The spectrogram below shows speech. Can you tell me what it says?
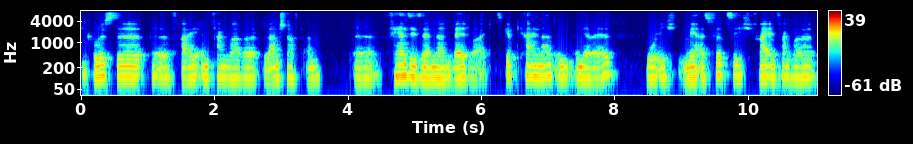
die größte äh, frei empfangbare Landschaft an äh, Fernsehsendern weltweit. Es gibt kein Land in, in der Welt, wo ich mehr als 40 frei empfangbare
